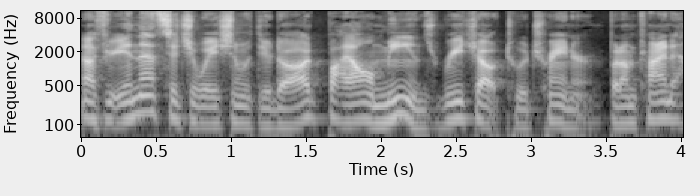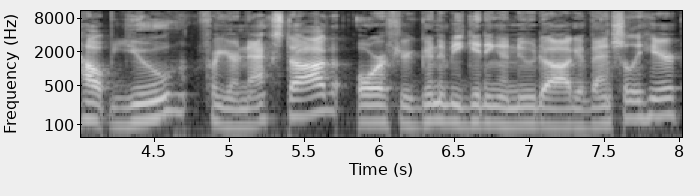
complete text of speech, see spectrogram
Now, if you're in that situation with your dog, by all means, reach out to a trainer. But I'm trying to help you for your next dog, or if you're going to be getting a new dog eventually here,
